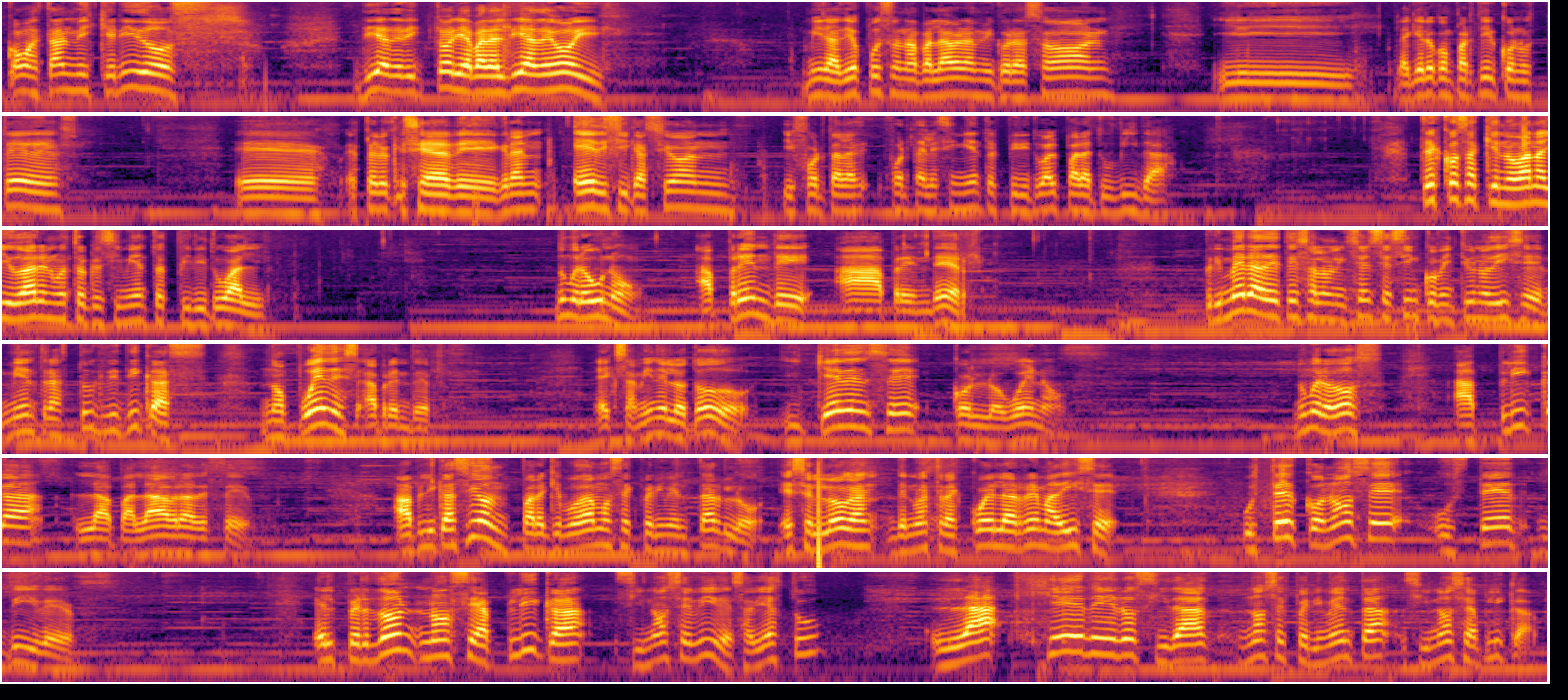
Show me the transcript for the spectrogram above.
¿Cómo están mis queridos? Día de victoria para el día de hoy. Mira, Dios puso una palabra en mi corazón y la quiero compartir con ustedes. Eh, espero que sea de gran edificación y fortalecimiento espiritual para tu vida. Tres cosas que nos van a ayudar en nuestro crecimiento espiritual. Número uno, aprende a aprender. Primera de Tesalonicenses 5:21 dice, mientras tú criticas, no puedes aprender. Examínenlo todo y quédense con lo bueno. Número 2. Aplica la palabra de fe. Aplicación para que podamos experimentarlo. Es el logan de nuestra escuela Rema. Dice, usted conoce, usted vive. El perdón no se aplica si no se vive. ¿Sabías tú? La generosidad no se experimenta si no se aplica.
